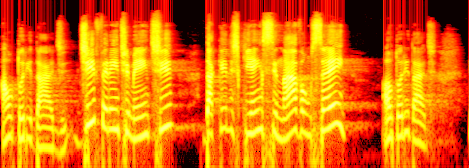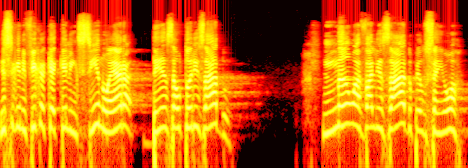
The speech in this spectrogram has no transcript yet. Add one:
autoridade, diferentemente daqueles que ensinavam sem autoridade. Isso significa que aquele ensino era desautorizado, não avalizado pelo Senhor.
